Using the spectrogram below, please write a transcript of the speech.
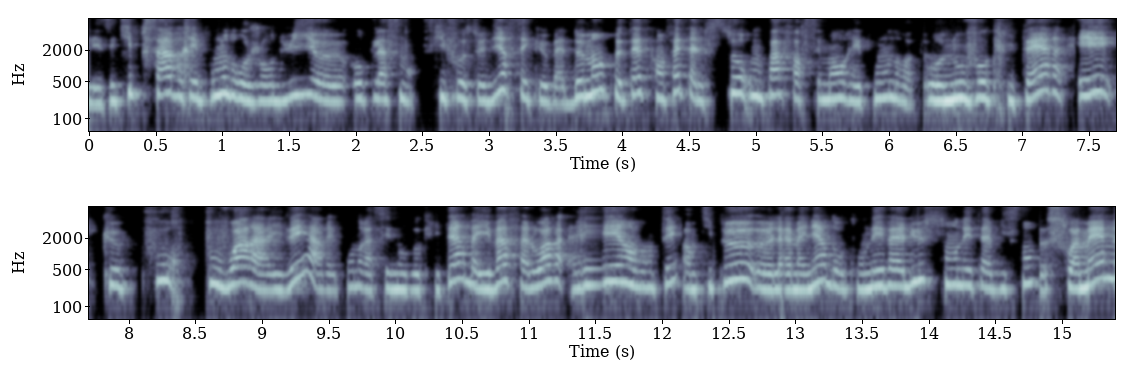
les équipes savent répondre aujourd'hui euh, au classement. Ce qu'il faut se dire, c'est que bah, demain peut-être qu'en fait elles sauront pas forcément répondre aux nouveaux critères, et que pour pouvoir arriver à répondre à ces nouveaux critères, bah, il va falloir réinventer un petit peu euh, la manière dont on évalue son établissement soi-même,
